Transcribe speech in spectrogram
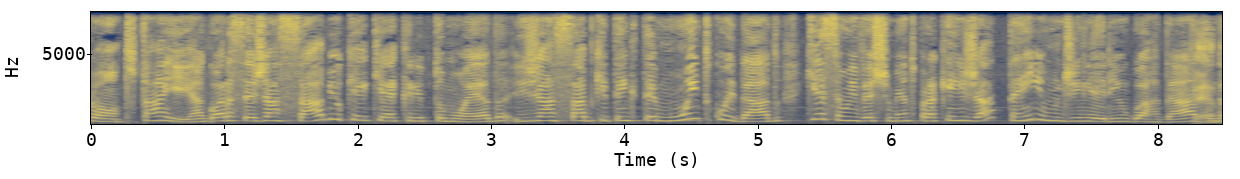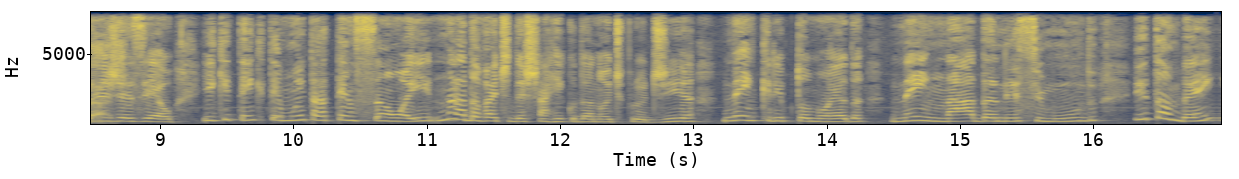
Pronto, tá aí. Agora você já sabe o que, que é criptomoeda e já sabe que tem que ter muito cuidado, que esse é um investimento para quem já tem um dinheirinho guardado, né, Verdade. né, Gesiel? E que tem que ter muita atenção aí. Nada vai te deixar rico da noite pro dia, nem criptomoeda, nem nada nesse mundo. E também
